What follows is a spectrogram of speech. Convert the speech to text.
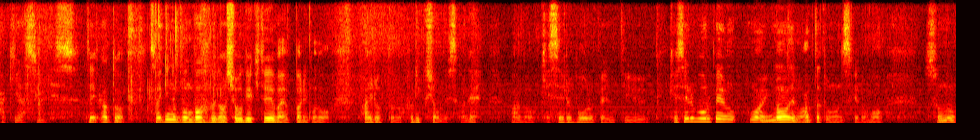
書きやすいです。であと最近の文房具の衝撃といえばやっぱりこのパイロットのフリクションですかね。あの消せるボールペンっていう消せるボールペンは今までもあったと思うんですけどもその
